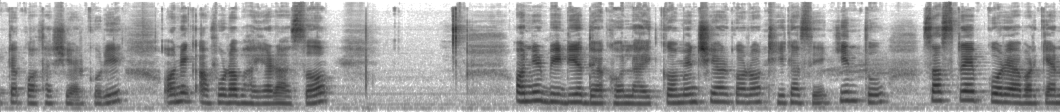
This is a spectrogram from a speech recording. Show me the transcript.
একটা কথা শেয়ার করি। অনেক আপুরা ভাইয়ারা আসো অন্যের ভিডিও দেখো লাইক কমেন্ট শেয়ার করো, ঠিক আছে? কিন্তু সাবস্ক্রাইব করে আবার কেন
